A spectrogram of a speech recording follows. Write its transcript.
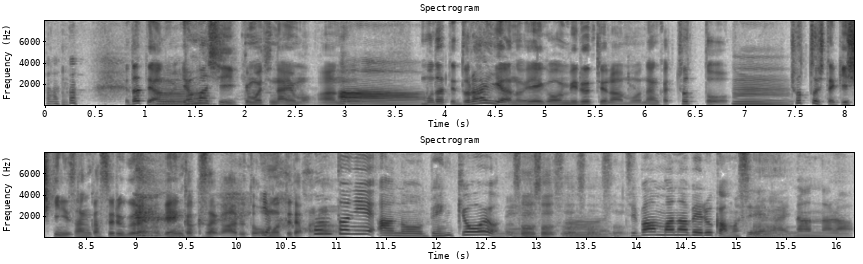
だってあの、うん、やましい気持ちないもん。あのもうだってドライヤーの映画を見るっていうのはもうなんかちょっと、うん、ちょっとした儀式に参加するぐらいの厳格さがあると思ってたから。本当にあの勉強よね。そうそうそうそうそう、ん、一番学べるかもしれない、うん、なんなら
